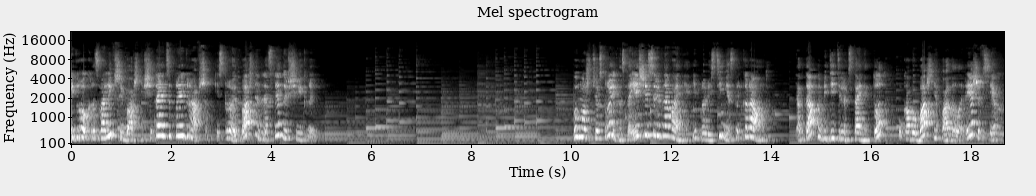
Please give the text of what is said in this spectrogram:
Игрок, разваливший башню, считается проигравшим и строит башню для следующей игры. Вы можете устроить настоящее соревнование и провести несколько раундов. Тогда победителем станет тот, у кого башня падала реже всех.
